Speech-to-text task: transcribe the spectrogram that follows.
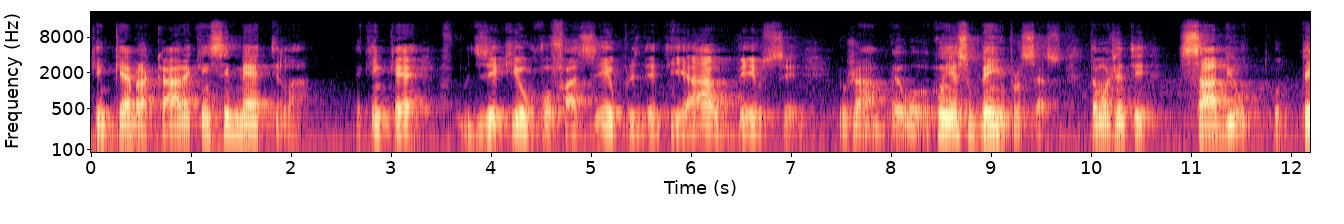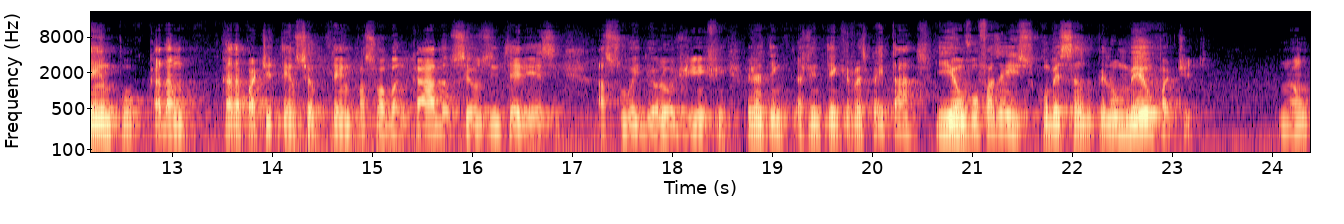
Quem quebra a cara é quem se mete lá, é quem quer dizer que eu vou fazer o presidente A, o B, o C. Eu já eu conheço bem o processo. Então a gente sabe o, o tempo, cada um, cada partido tem o seu tempo, a sua bancada, os seus interesses a sua ideologia, enfim, a gente, tem, a gente tem que respeitar. E eu vou fazer isso, começando pelo meu partido. Não,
